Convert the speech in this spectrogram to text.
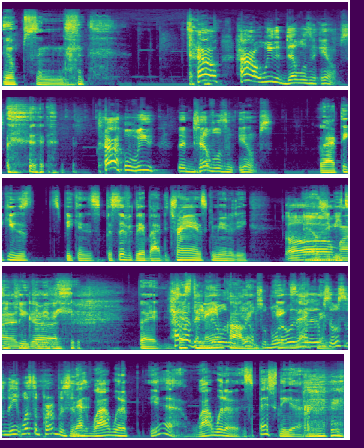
imps and How how are we the devils and imps? how are we the devils and imps? well, I think he was speaking specifically about the trans community, Oh the my LGBTQ god! community. but How just are the they name calling. imps? What- what's the- Exactly. What's, the, what's, the, what's the purpose of That's it? why would a yeah? Why would a especially a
